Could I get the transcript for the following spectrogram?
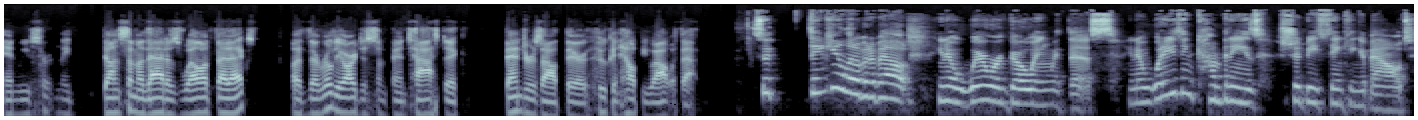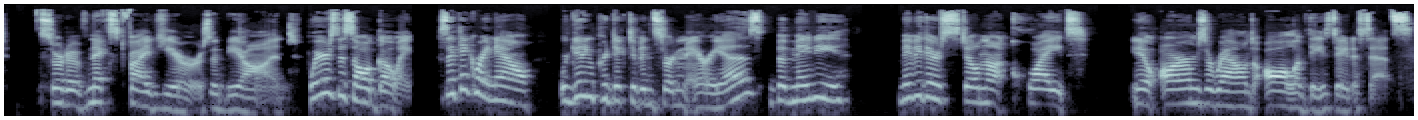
and we've certainly done some of that as well at FedEx. But there really are just some fantastic vendors out there who can help you out with that. So, thinking a little bit about you know where we're going with this, you know, what do you think companies should be thinking about, sort of next five years and beyond? Where's this all going? Because I think right now we're getting predictive in certain areas, but maybe maybe there's still not quite you know arms around all of these data sets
